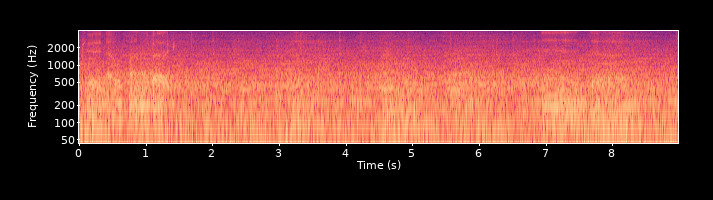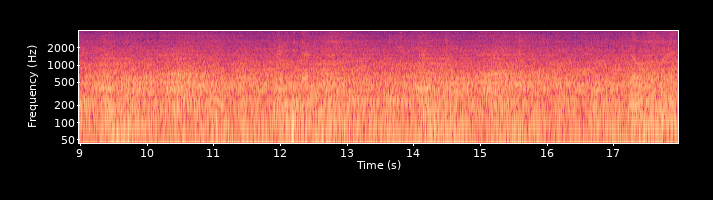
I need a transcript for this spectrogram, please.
Okay, now we're finally back. And, uh... hmm, Is there anything down here? No? Alright.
